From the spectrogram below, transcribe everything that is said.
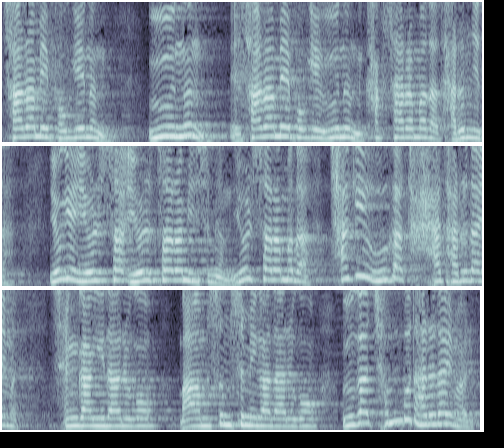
사람이 보기에는 의는 사람의 보기에 의는 각 사람마다 다릅니다. 여기에 열, 사, 열 사람이 있으면 열 사람마다 자기 의가 다 다르다 이 말. 생각이 다르고 마음 씀씀이가 다르고 의가 전부 다르다 이 말이에요.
